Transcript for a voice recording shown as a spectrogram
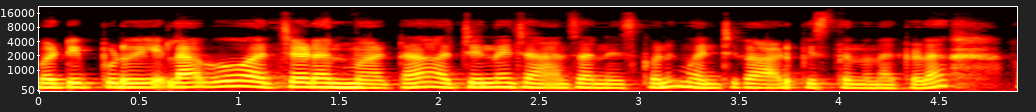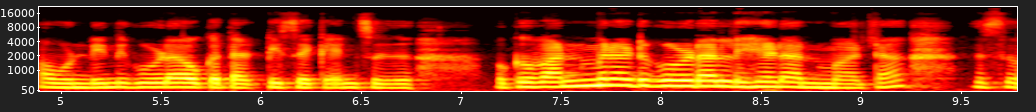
బట్ ఇప్పుడు ఎలాగో వచ్చాడనమాట. వచ్చిందే ఛాన్స్ అనేసుకొని మంచిగా ఆడిపిస్తున్నాను అక్కడ. ఆ ఉండింది కూడా ఒక థర్టీ సెకండ్స్. ఒక వన్ మినిట్ కూడా లేడనమాట. సో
